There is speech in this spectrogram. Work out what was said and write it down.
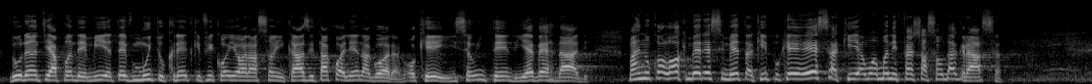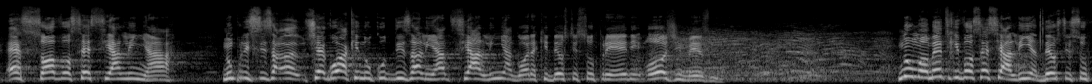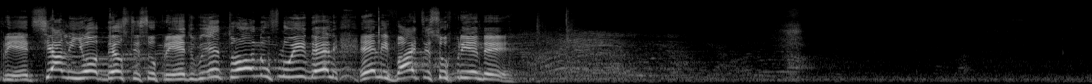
durante a pandemia teve muito crente que ficou em oração em casa e está colhendo agora. Ok, isso eu entendo e é verdade. Mas não coloque merecimento aqui, porque esse aqui é uma manifestação da graça. É só você se alinhar. Não precisa. Chegou aqui no culto desalinhado, se alinha agora que Deus te surpreende hoje mesmo. No momento que você se alinha, Deus te surpreende. Se alinhou, Deus te surpreende. Entrou no fluir dele, ele vai te surpreender.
